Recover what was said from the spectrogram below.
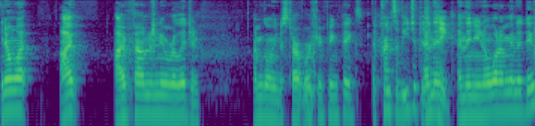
You know what? I I've found a new religion. I'm going to start worshiping pigs. The Prince of Egypt is And a then pig. and then you know what I'm gonna do?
